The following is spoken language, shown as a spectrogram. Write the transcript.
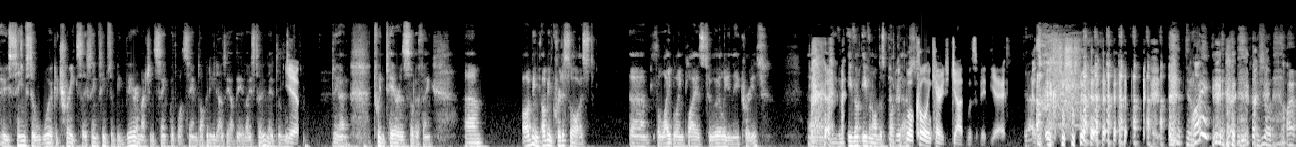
who seems to work a treat. So seems seems to be very much in sync with what Sam Docherty does out there. Those two, they're the- Yeah, you know, twin terrors sort of thing. Um, I've been I've been criticised um, for labelling players too early in their careers, uh, even, even even on this podcast. well, calling Kerridge Judd was a bit, yeah. Did I? I'm sure. I,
